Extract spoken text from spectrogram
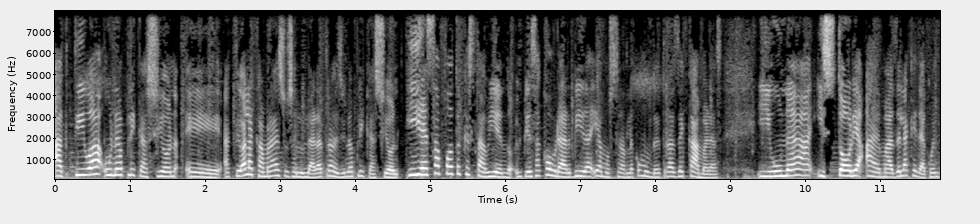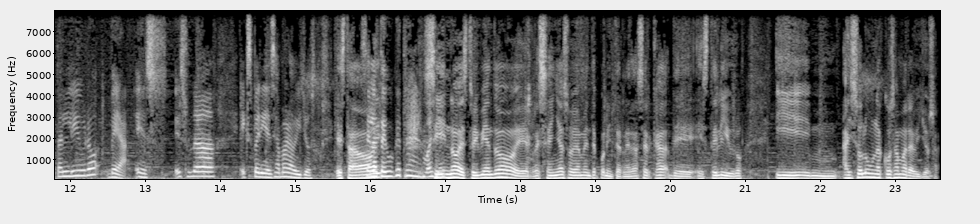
activa una aplicación, eh, activa la cámara de su celular a través de una aplicación y esa foto que está viendo empieza a cobrar vida y a mostrarle como un detrás de cámaras y una historia, además de la que ya cuenta el libro, vea, es, es una experiencia maravillosa. Estaba Se la tengo que traer mañana. Sí, no, estoy viendo eh, reseñas obviamente por internet acerca de este libro y mm, hay solo una cosa maravillosa.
